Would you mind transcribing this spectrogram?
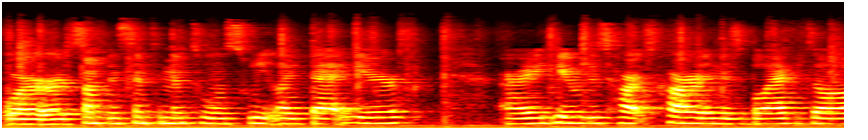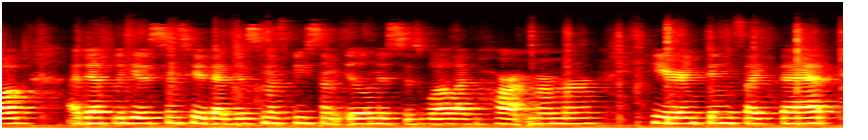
or, or something sentimental and sweet like that here. All right, here with this hearts card and this black dog, I definitely get a sense here that this must be some illness as well, like a heart murmur here and things like that.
